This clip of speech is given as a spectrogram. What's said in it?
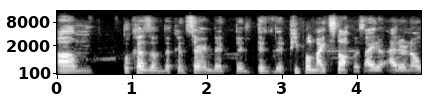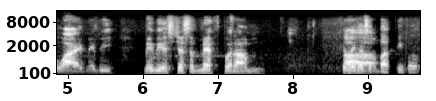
um, because of the concern that, that, that, that people might stop us. I don't, I don't know why. Maybe maybe it's just a myth, but um, feel like that's a Um, lot of people.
